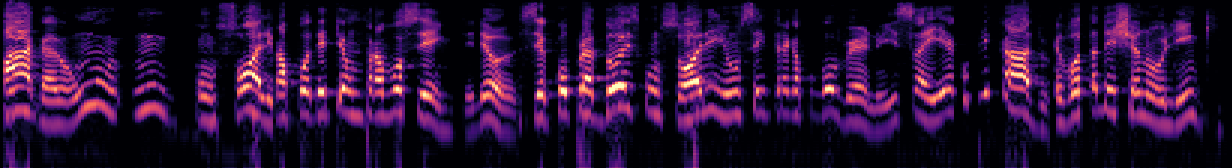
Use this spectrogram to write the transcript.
paga um, um console para poder ter um para você, entendeu? Você compra dois consoles e um você entrega pro governo. Isso aí é complicado. Eu vou estar tá deixando o link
